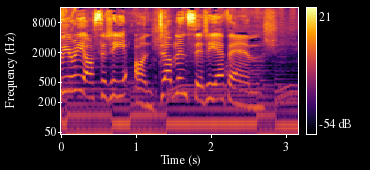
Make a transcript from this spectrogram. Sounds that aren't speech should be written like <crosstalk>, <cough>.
Queeriosity on Dublin City FM.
